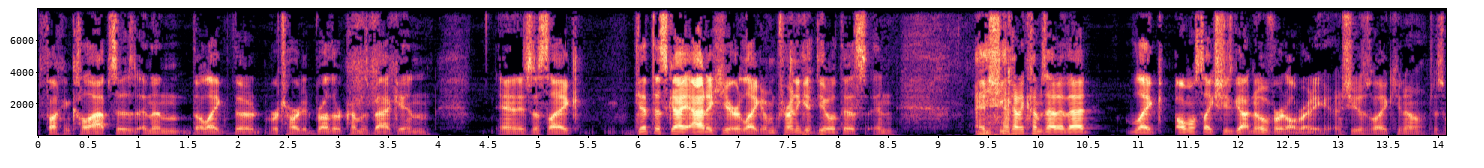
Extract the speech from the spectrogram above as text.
fucking collapses, and then the like the retarded brother comes back in, and it's just like get this guy out of here. Like I'm trying to get deal with this, and and she kind of comes out of that like almost like she's gotten over it already, and she's like you know just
